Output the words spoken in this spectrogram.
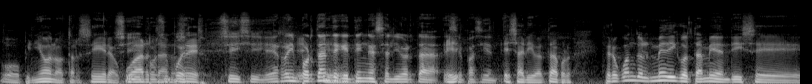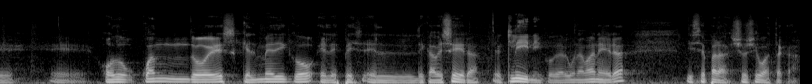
opinión o tercera o Sí, cuarta, por no supuesto. sé. Sí, sí, es re importante Eh, que tenga esa libertad ese Eh, paciente. Esa libertad. Pero cuando el médico también dice, eh, o do- cuando es que el médico, el, el de cabecera, el clínico de alguna manera, dice, pará, yo llego hasta acá.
